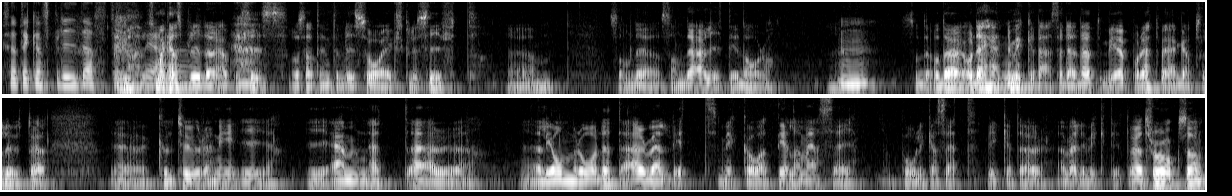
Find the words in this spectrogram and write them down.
Så att det kan spridas till fler? Så man kan sprida det, ja precis. Och så att det inte blir så exklusivt um, som, det, som det är lite idag. Då. Mm. Så det, och, där, och det händer mycket där, så det, det, vi är på rätt väg absolut. Och, eh, kulturen i, i, i ämnet är, eh, eller i området är väldigt mycket av att dela med sig på olika sätt, vilket är, är väldigt viktigt. Och jag tror också,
